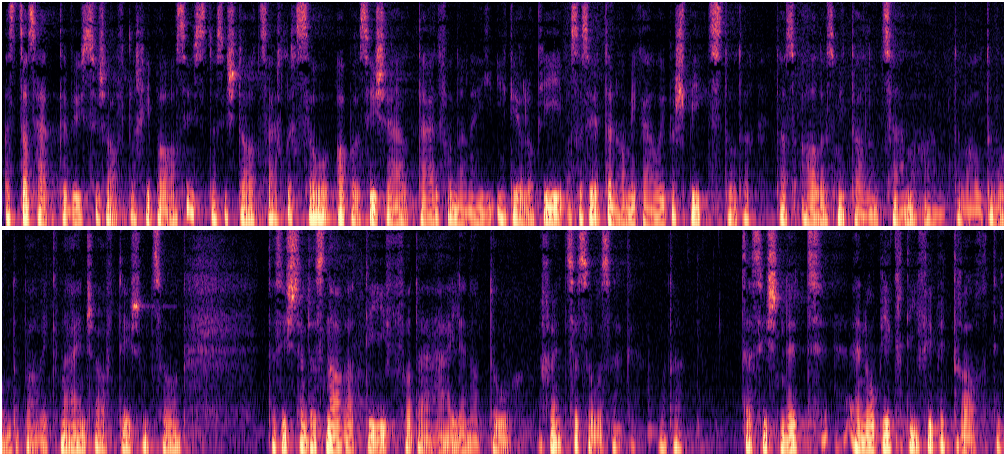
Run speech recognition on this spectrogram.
also das hat eine wissenschaftliche Basis, das ist tatsächlich so, aber es ist auch Teil von einer Ideologie. Also es wird dann auch überspitzt, oder? Dass alles mit allem zusammenhängt, der Wald eine wunderbare Gemeinschaft ist und so. Das ist dann das Narrativ von der heilen Natur. Man könnte es so sagen, oder? Das ist nicht eine objektive Betrachtung.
